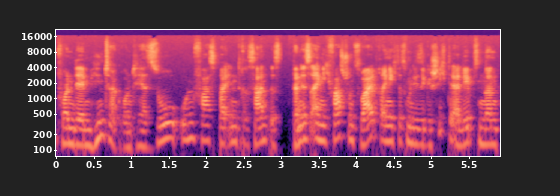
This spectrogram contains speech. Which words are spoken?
von dem Hintergrund her so unfassbar interessant ist, dann ist eigentlich fast schon zweitrangig, dass man diese Geschichte erlebt, sondern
